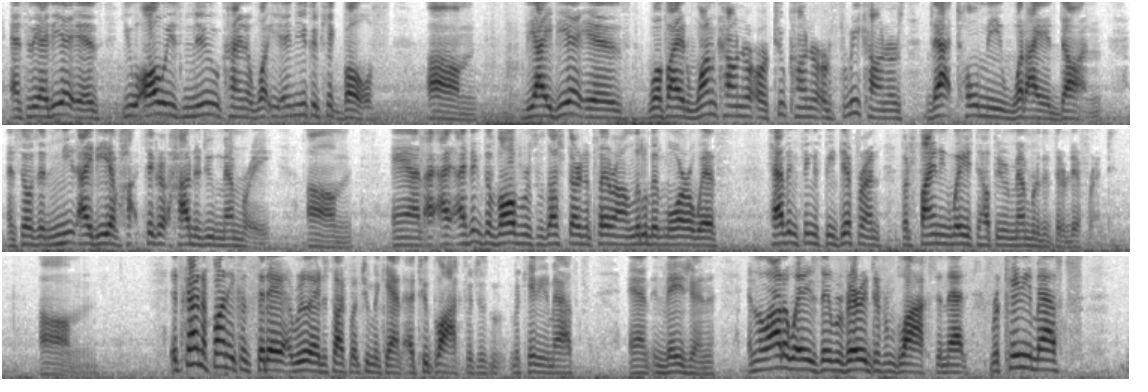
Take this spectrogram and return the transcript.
and so the idea is you always knew kind of what you, and you could kick both. Um, the idea is, well, if I had one counter or two counter or three counters, that told me what I had done. And so it's a neat idea of how, figure out how to do memory. Um, and I, I, think the Volvers was us starting to play around a little bit more with having things be different, but finding ways to help you remember that they're different. Um, it's kind of funny because today, really, I just talked about two mechan- uh, two blocks, which is Mercadian Masques and Invasion. In a lot of ways, they were very different blocks in that Mercadian Masques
